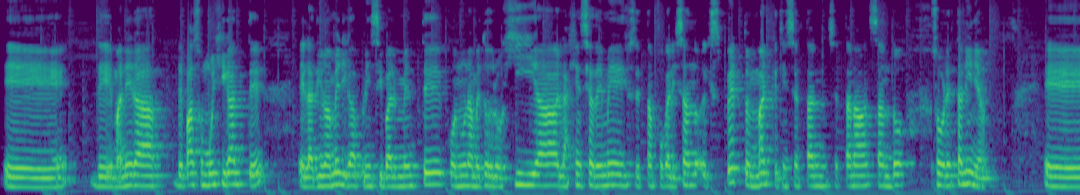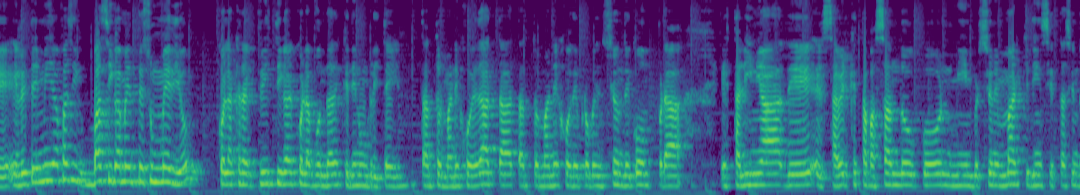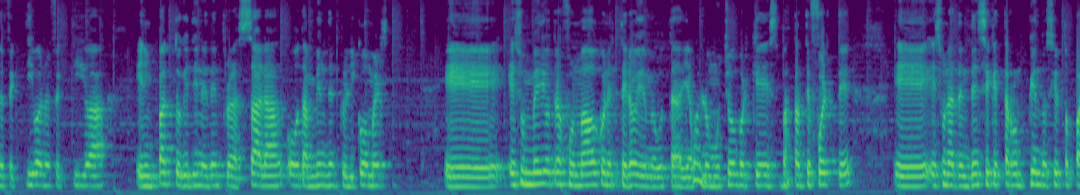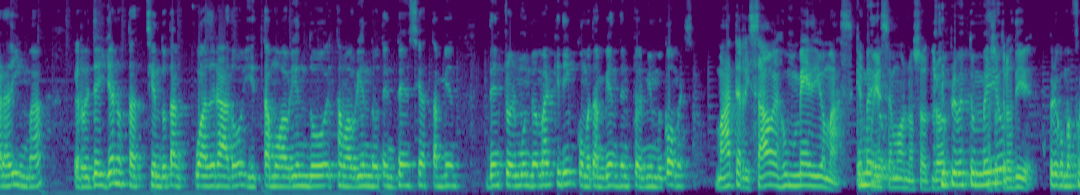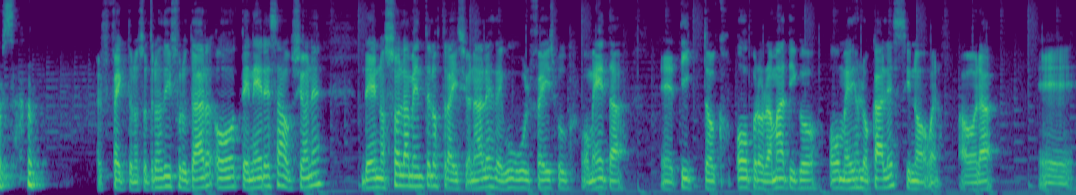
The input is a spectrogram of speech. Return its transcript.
eh, de manera, de paso muy gigante en Latinoamérica principalmente, con una metodología, la agencia de medios se están focalizando, expertos en marketing se están, se están avanzando sobre esta línea. Eh, el retail media básicamente es un medio con las características, con las bondades que tiene un retail, tanto el manejo de data, tanto el manejo de propensión de compra, esta línea de el saber qué está pasando con mi inversión en marketing, si está siendo efectiva o no efectiva, el impacto que tiene dentro de las salas o también dentro del e-commerce. Eh, es un medio transformado con esteroides, me gusta llamarlo mucho porque es bastante fuerte, eh, es una tendencia que está rompiendo ciertos paradigmas. El retail ya no está siendo tan cuadrado y estamos abriendo, estamos abriendo tendencias también dentro del mundo de marketing como también dentro del mismo e-commerce. Más aterrizado es un medio más que pudiésemos nosotros. Simplemente un medio, pero con más fuerza. Perfecto, nosotros disfrutar o tener esas opciones de no solamente los tradicionales de Google, Facebook o Meta, eh, TikTok o programático o medios locales, sino bueno, ahora eh,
